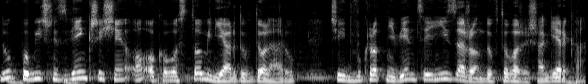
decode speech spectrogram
dług publiczny zwiększy się o około 100 miliardów dolarów, czyli dwukrotnie więcej niż zarządów towarzysza Gierka.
